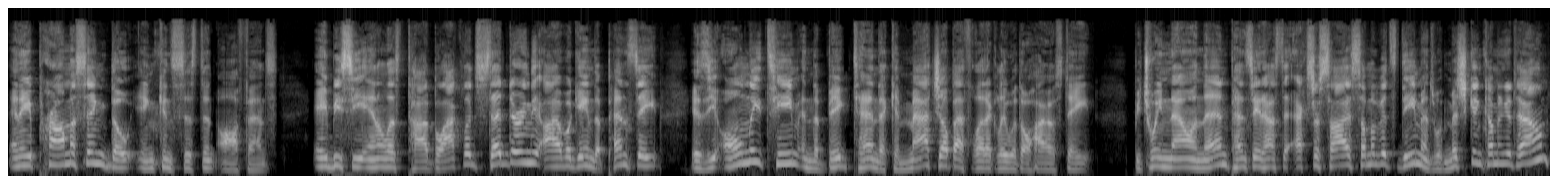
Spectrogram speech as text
and a promising, though inconsistent, offense. ABC analyst Todd Blackledge said during the Iowa game that Penn State is the only team in the Big Ten that can match up athletically with Ohio State. Between now and then, Penn State has to exercise some of its demons with Michigan coming to town,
